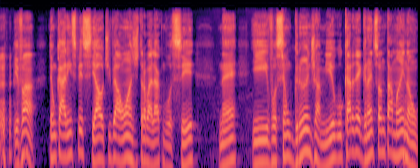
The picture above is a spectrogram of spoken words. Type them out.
Ivan, tem um carinho especial. Tive a honra de trabalhar com você, né? E você é um grande amigo. O cara não é grande só no tamanho, não.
